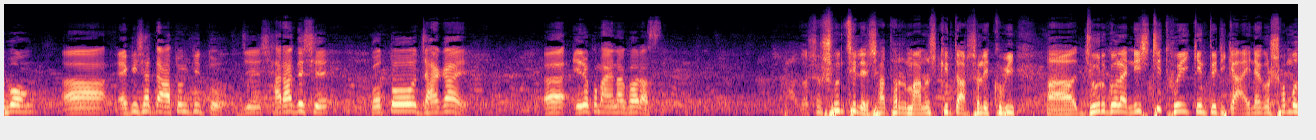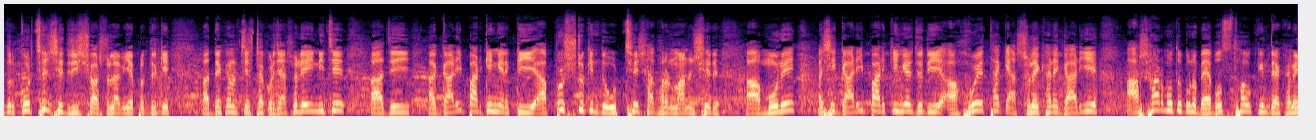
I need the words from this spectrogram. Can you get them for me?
এবং একই সাথে আতঙ্কিত যে সারা দেশে কত জায়গায় এরকম আয়নাঘর আছে। দর্শক শুনছিলেন, সাধারণ মানুষ কিন্তু আসলে খুবই জোর গলায় নিশ্চিত হয়েই কিন্তু এটিকে আইনাগর সম্বোধন করছেন। সেই দৃশ্য আসলে আমি আপনাদেরকে দেখানোর চেষ্টা করছি। আসলে এই নিচে যেই গাড়ি পার্কিংয়ের একটি প্রশ্ন কিন্তু উঠছে সাধারণ মানুষের মনে। সেই গাড়ি পার্কিংয়ের যদি হয়ে থাকে, আসলে এখানে গাড়ি আসার মতো কোনো ব্যবস্থাও কিন্তু এখানে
